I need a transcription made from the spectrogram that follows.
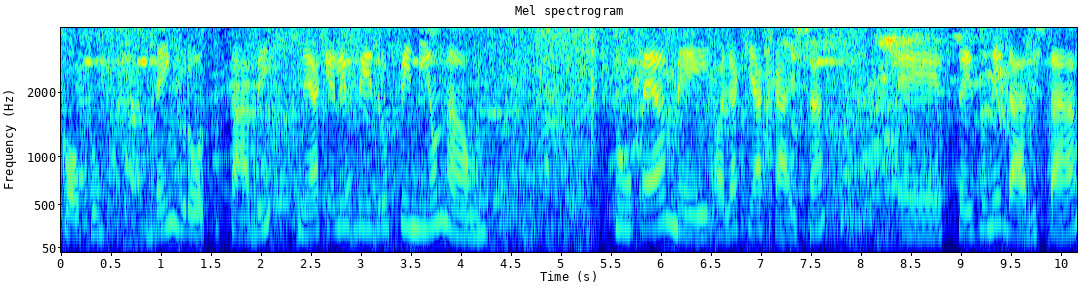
copo bem grosso, sabe? Não é aquele vidro fininho, não. Super amei. Olha aqui a caixa seis unidades, tá?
